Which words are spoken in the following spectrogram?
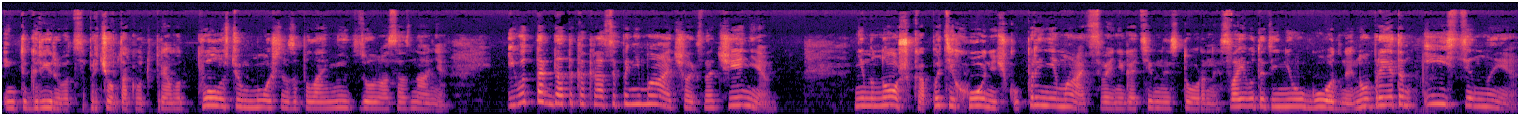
интегрироваться, причем так вот прям вот полностью мощно заполонить зону осознания и вот тогда-то как раз и понимает человек значение немножко, потихонечку принимать свои негативные стороны, свои вот эти неугодные, но при этом истинные,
